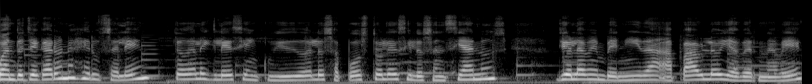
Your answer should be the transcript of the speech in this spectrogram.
Cuando llegaron a Jerusalén, toda la iglesia, incluidos los apóstoles y los ancianos, dio la bienvenida a Pablo y a Bernabé,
